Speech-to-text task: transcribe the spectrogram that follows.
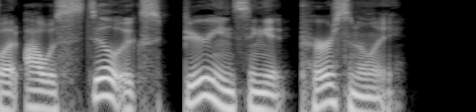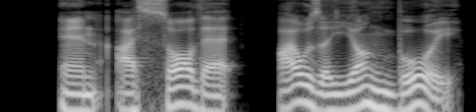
But I was still experiencing it personally and I saw that I was a young boy,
